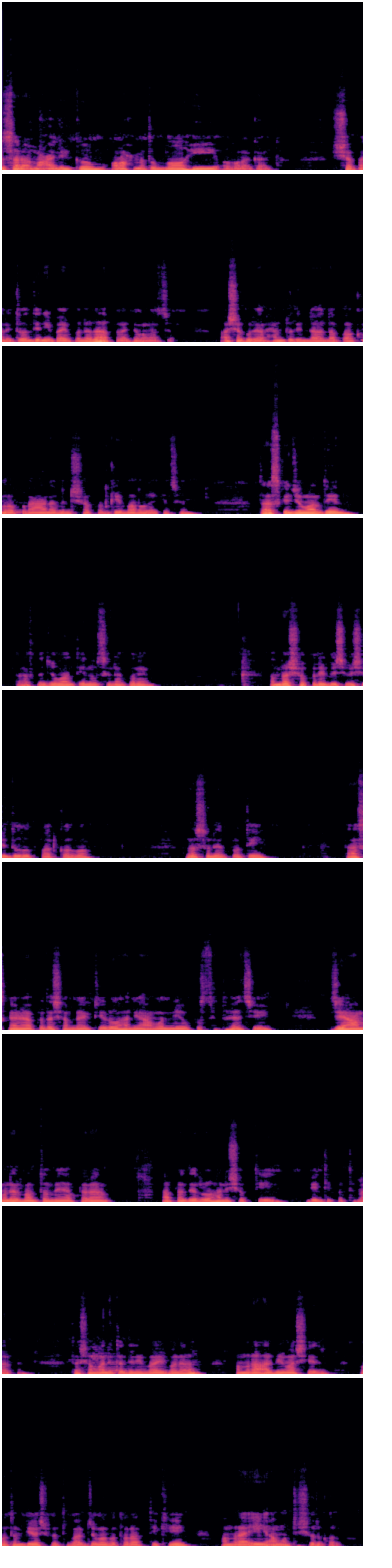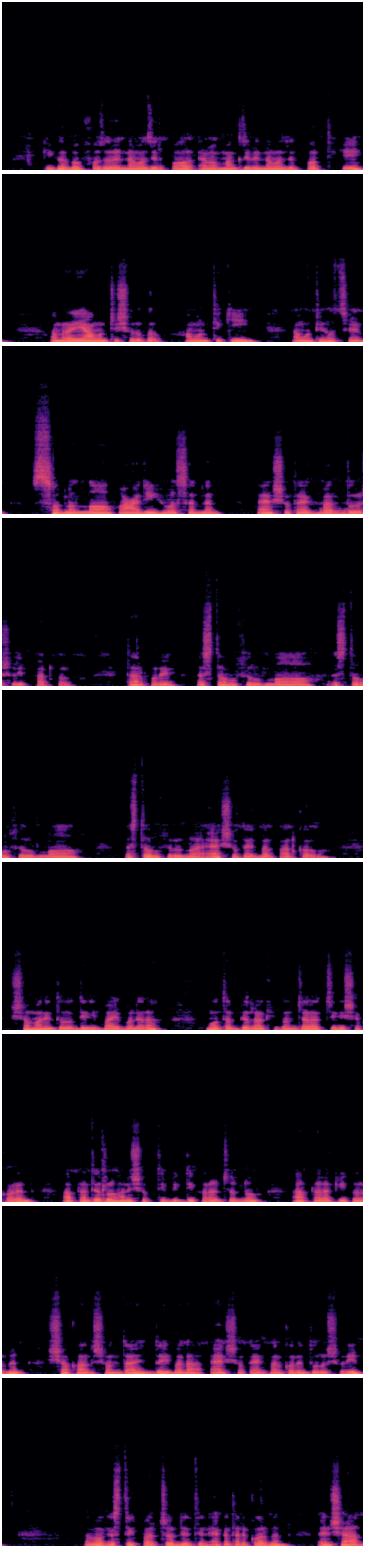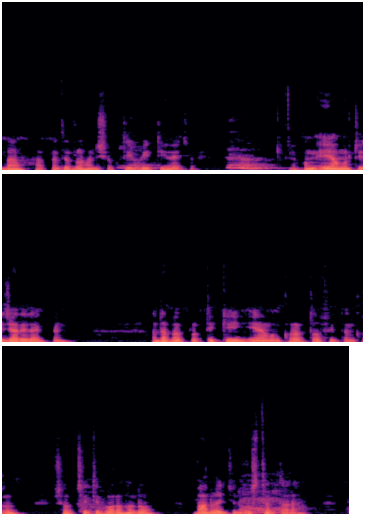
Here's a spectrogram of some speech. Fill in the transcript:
আসসালামু আলাইকুম রহমতুল্লাহি ওবরাকাত সম্মানিত দিনী ভাই বোনেরা, আপনারা কেমন আছেন? আশা করি আলহামদুলিল্লাহ আল্লাহ পাক রব্বুল আলামিন সকলকে ভালো রেখেছেন। তো আজকে জুমার দিন আজকে জুমার দিন উসিলা করে আমরা সকলে বেশি বেশি দূরত পাঠ করব রসুলের প্রতি। আজকে আমি আপনাদের সামনে একটি রোহানি আমল নিয়ে উপস্থিত হয়েছি। যে আমলের মাধ্যমে আপনারা আপনাদের রোহানি শক্তি বৃদ্ধি করতে পারবেন। তো সম্মানিত দিনী ভাই বোনেরা আমরা আরবি মাসের প্রথম বৃহস্পতিবার জমাগত রাত থেকে আমরা এই আমলটি শুরু করব। কি করব? ফজরের নামাজের পর এবং মাগরিবের নামাজের পর থেকে আমরা এই আমলটি শুরু করব। আমলটি কি? আমলটি হচ্ছে সাল্লাল্লাহু আলাইহি ওয়াসাল্লাম একশত একবার দূর শরীফ পাঠ করব। তারপরে, আস্তাগফিরুল্লাহ আস্তাগফিরুল্লাহ একশত একবার পাঠ করব। সম্মানিত দিদি ভাই বোনেরা, মোতাব্বির রাখিগণ যারা চিকিৎসা করেন, আপনাদের রোহানি শক্তি বৃদ্ধি করার জন্য আপনারা কি করবেন? সকাল, সন্ধ্যায় দুই বেলা একশত একবার করে দূর শরীফ এবং ইস্তিকবার চল্লিশ দিন একাধারে করবেন। ইনশাআল্লাহ আপনাদের রোহানি শক্তি বৃদ্ধি হয়ে যাবে। এবং এই আমলটি জারি রাখবেন। আল্লাহ প্রত্যেককেই এই আমল করার তৌফিক দান করুন। সবচেয়ে বড় হলো ভালো একজন উস্তাদ দ্বারা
